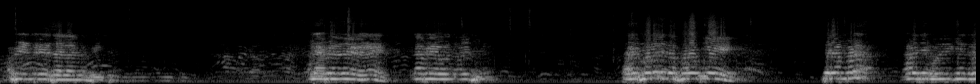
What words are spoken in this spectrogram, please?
அப்படின்ற எல்லாமே போயிட்டு தற்பொழுது இந்த போட்டியை திறம்பட நடத்தி கொண்டிருக்கின்ற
